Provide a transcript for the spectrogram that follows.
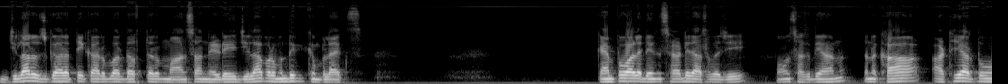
ਜ਼ਿਲ੍ਹਾ ਰੋਜ਼ਗਾਰ ਅਤੇ ਕਾਰੋਬਾਰ ਦਫ਼ਤਰ ਮਾਨਸਾ ਨੇੜੇ ਜ਼ਿਲ੍ਹਾ ਪ੍ਰਬੰਧਕੀ ਕੰਪਲੈਕਸ ਕੈਂਪ ਵਾਲੇ ਦਿਨ 10:30 ਵਜੇ ਪਹੁੰਚ ਸਕਦੇ ਹਨ। ਤਨਖਾਹ 8000 ਤੋਂ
